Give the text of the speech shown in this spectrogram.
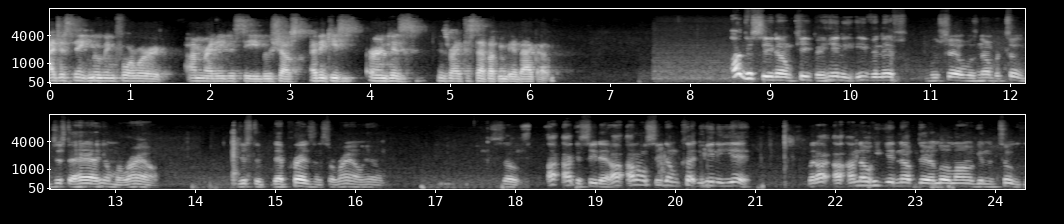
I just think moving forward, I'm ready to see Buechele. I think he's earned his his right to step up and be a backup. I just see them keeping Henne, even if Buechele was number two, just to have him around, just to, that presence around him. So I, I can see that. I, I don't see them cutting Henne yet, but I, I, I know he getting up there a little long in the tooth.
